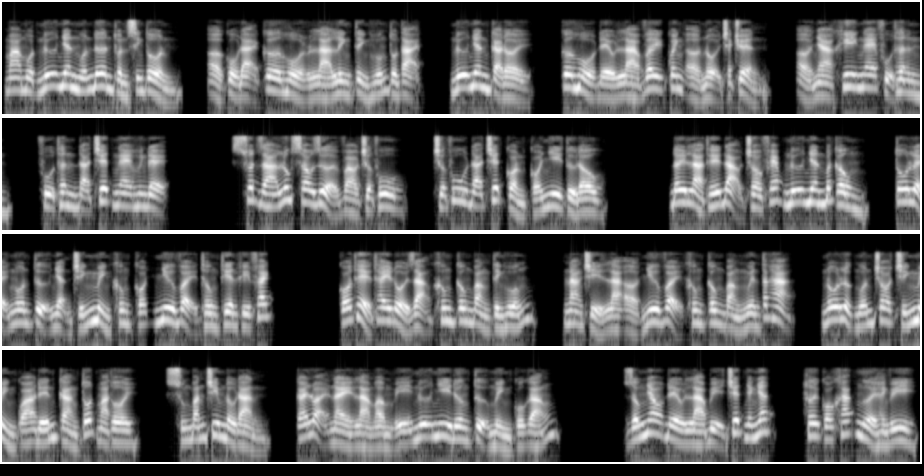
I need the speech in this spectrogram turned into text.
Mà một nữ nhân muốn đơn thuần sinh tồn, ở cổ đại cơ hồ là linh tình huống tồn tại, nữ nhân cả đời, cơ hồ đều là vây quanh ở nội trạch chuyển, ở nhà khi nghe phụ thân, phụ thân đã chết nghe huynh đệ. Xuất giá lúc sau rửa vào trượng phu, trượng phu đã chết còn có nhi từ đâu. Đây là thế đạo cho phép nữ nhân bất công, tô lệ ngôn tự nhận chính mình không có như vậy thông thiên khí phách. Có thể thay đổi dạng không công bằng tình huống, nàng chỉ là ở như vậy không công bằng nguyên tắc hạ, nỗ lực muốn cho chính mình qua đến càng tốt mà thôi, súng bắn chim đầu đàn, cái loại này làm ẩm ý nữ nhi đương tự mình cố gắng. Giống nhau đều là bị chết nhanh nhất, hơi có khác người hành vi.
